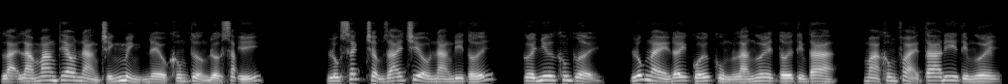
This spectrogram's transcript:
lại là mang theo nàng chính mình đều không tưởng được sắp ý. Lục sách chậm rãi chiều nàng đi tới, cười như không cười, lúc này đây cuối cùng là ngươi tới tìm ta, mà không phải ta đi tìm ngươi,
